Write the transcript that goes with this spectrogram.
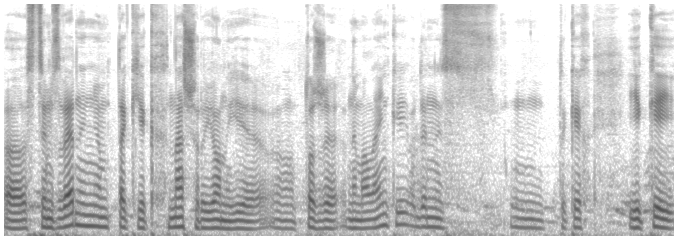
е, з цим зверненням, так як наш район є е, теж немаленький, один із таких, який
